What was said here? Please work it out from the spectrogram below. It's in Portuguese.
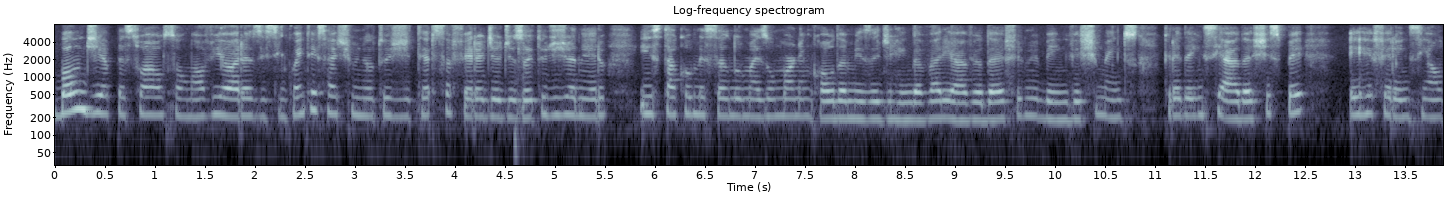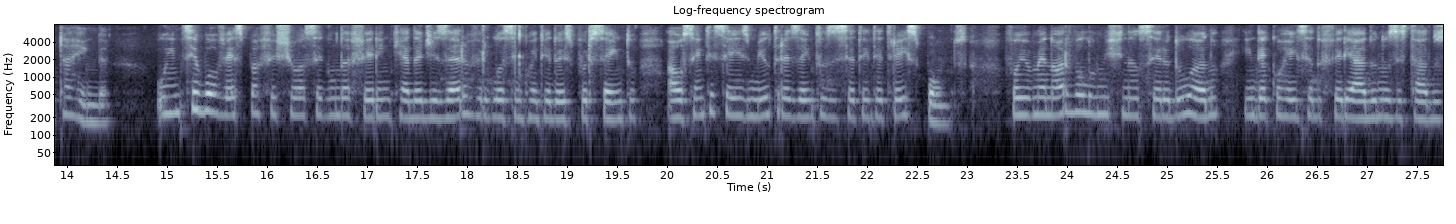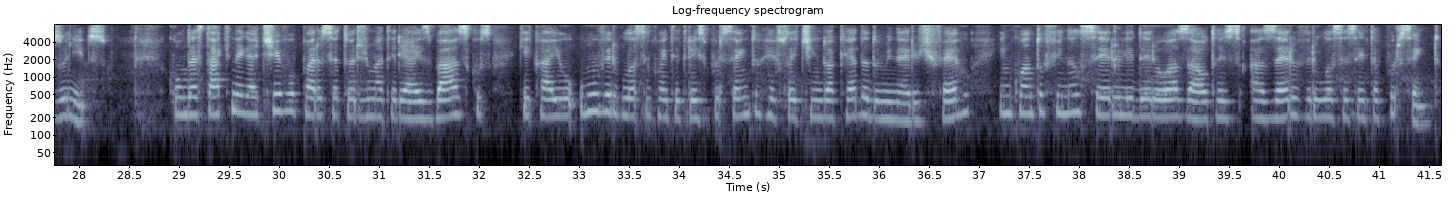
Bom dia, pessoal. São 9 horas e 57 minutos de terça-feira, dia 18 de janeiro, e está começando mais um Morning Call da mesa de renda variável da FMB Investimentos, credenciada XP e referência em alta renda. O índice Bovespa fechou a segunda-feira em queda de 0,52% aos 106.373 pontos. Foi o menor volume financeiro do ano em decorrência do feriado nos Estados Unidos com destaque negativo para o setor de materiais básicos, que caiu 1,53%, refletindo a queda do minério de ferro, enquanto o financeiro liderou as altas a 0,60%.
